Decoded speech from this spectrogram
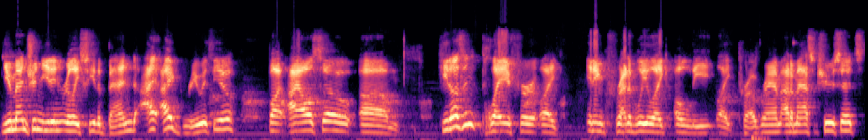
You mentioned you didn't really see the bend. I, I agree with you, but I also um, he doesn't play for like an incredibly like elite like program out of Massachusetts.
